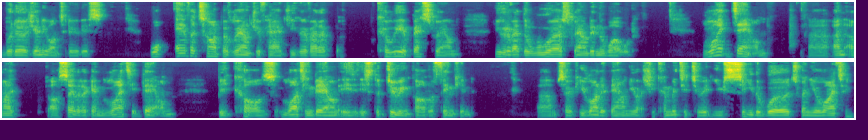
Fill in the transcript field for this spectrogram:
would urge anyone to do this. Whatever type of round you've had, you could have had a career best round, you could have had the worst round in the world. Write down, uh, and, and I, I'll say that again, write it down, because writing down is, is the doing part of thinking. Um, so if you write it down, you're actually committed to it. You see the words when you're writing.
